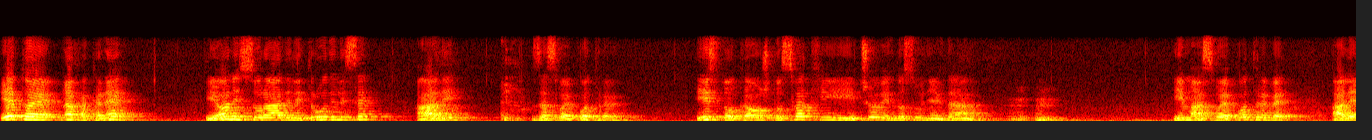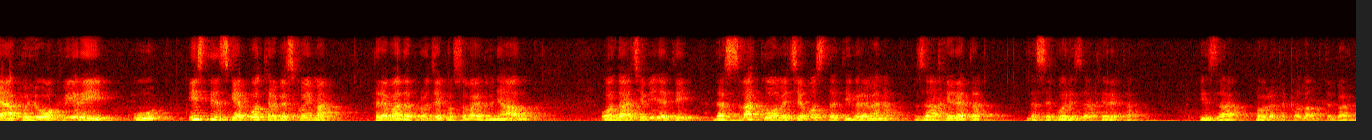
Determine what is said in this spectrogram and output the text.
eto je napaka, ne. I oni su radili, trudili se, ali za svoje potrebe. Isto kao što svaki čovjek do sudnjeg dana ima svoje potrebe, ali ako je u okviri u istinske potrebe s kojima treba da prođe kroz ovaj dunjaluk, onda će vidjeti da svakome će ostati vremena za ahireta, da se bori za ahireta i za povratak Allah te barek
